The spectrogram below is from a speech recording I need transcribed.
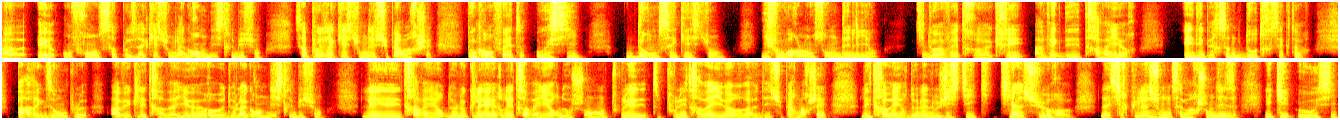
Euh, et en France, ça pose la question de la grande distribution, ça pose la question des supermarchés. Donc en fait, aussi, dans ces questions, il faut voir l'ensemble des liens qui doivent être euh, créés avec des travailleurs et des personnes d'autres secteurs. Par exemple, avec les travailleurs euh, de la grande distribution, les travailleurs de Leclerc, les travailleurs d'Auchan, tous les, tous les travailleurs euh, des supermarchés, les travailleurs de la logistique qui assurent la circulation de ces marchandises et qui, eux aussi,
